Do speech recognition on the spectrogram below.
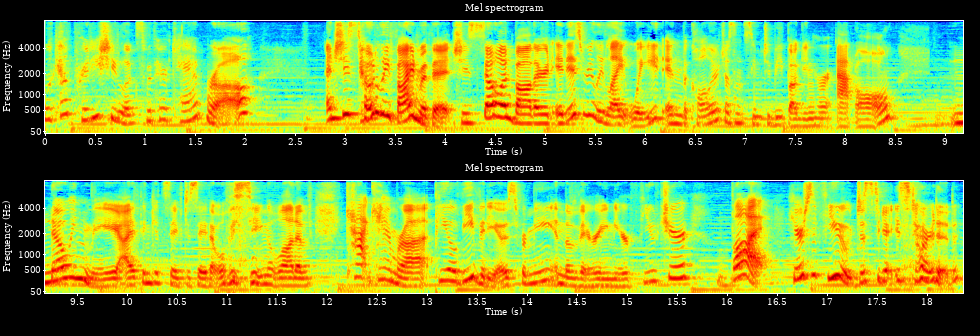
Look how pretty she looks with her camera. And she's totally fine with it. She's so unbothered. It is really lightweight and the collar doesn't seem to be bugging her at all knowing me, I think it's safe to say that we'll be seeing a lot of cat camera POV videos from me in the very near future, but here's a few just to get you started.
